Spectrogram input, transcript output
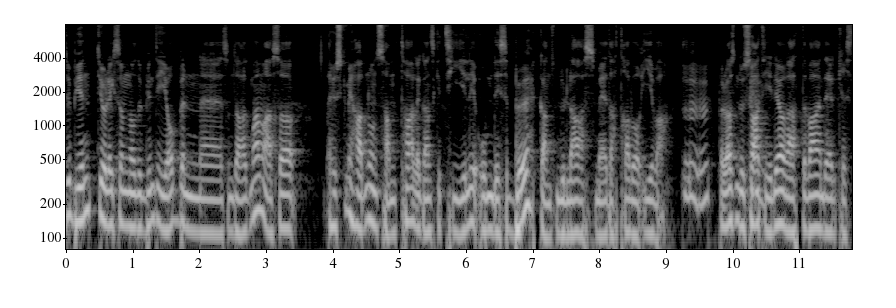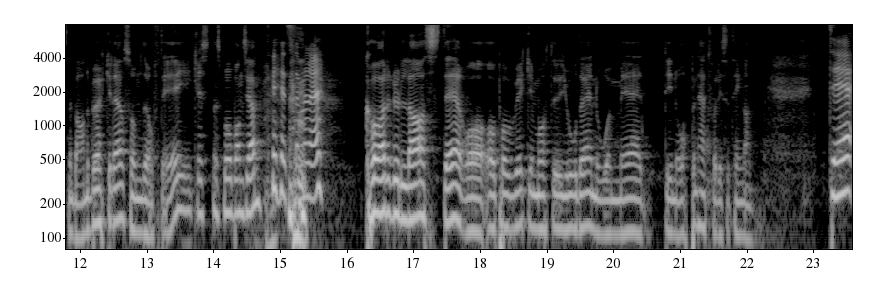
du begynte jo liksom Når du begynte i jobben eh, som dagmamma, så jeg husker vi hadde noen samtaler ganske tidlig om disse bøkene som du las med dattera vår Iva. Mm. For det var som du sa tidligere, at det var en del kristne barnebøker der, som det ofte er i kristne småbarnshjem. Stemmer det? Hva var det du las der, og, og på hvilken måte gjorde det noe med din åpenhet for disse tingene? Det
